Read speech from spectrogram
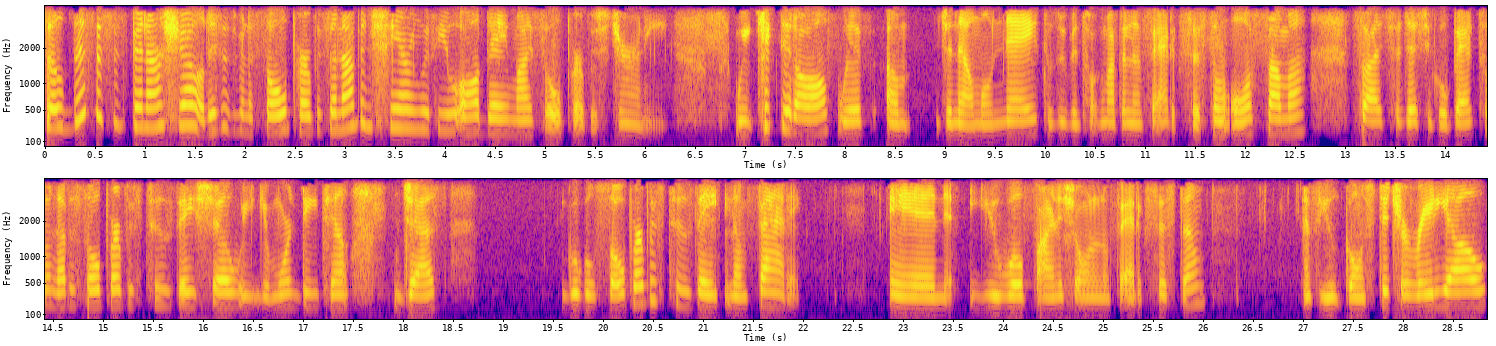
So this has been our show. This has been a soul purpose, and I've been sharing with you all day my soul purpose journey. We kicked it off with um, Janelle Monáe because we've been talking about the lymphatic system all summer. So I suggest you go back to another Soul Purpose Tuesday show where you can get more detail. Just Google Soul Purpose Tuesday lymphatic, and you will find a show on the lymphatic system. If you go on Stitcher Radio,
